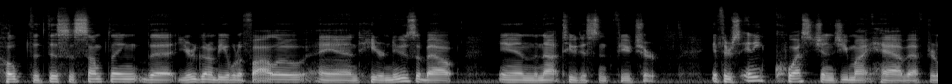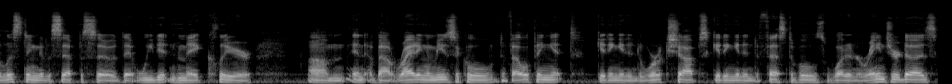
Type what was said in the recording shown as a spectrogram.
hope that this is something that you're going to be able to follow and hear news about in the not too distant future. If there's any questions you might have after listening to this episode that we didn't make clear, um, and about writing a musical, developing it, getting it into workshops, getting it into festivals, what an arranger does,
